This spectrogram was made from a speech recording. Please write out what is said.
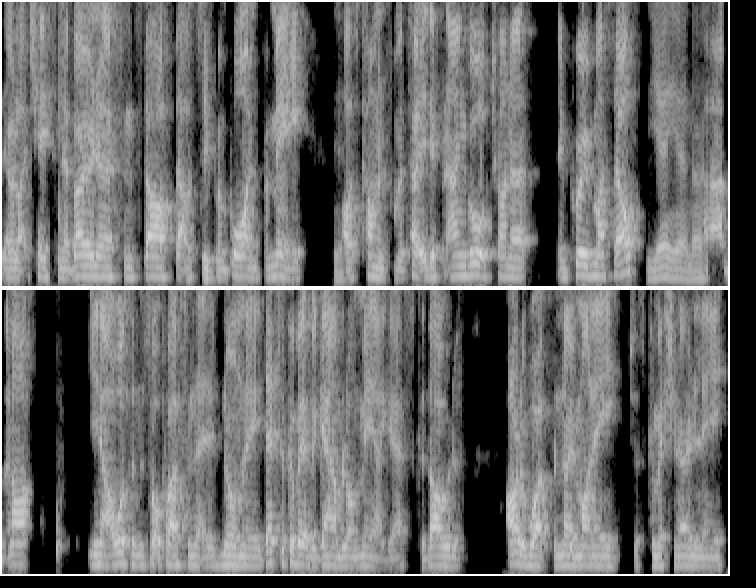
they were like chasing their bonus and stuff that was super important for me Yeah. i was coming from a totally different angle of trying to improve myself Yeah, yeah, nice. um, and i you know i wasn't the sort of person that normally they took a bit of a gamble on me i guess because i would have i would have worked for no money just commission only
